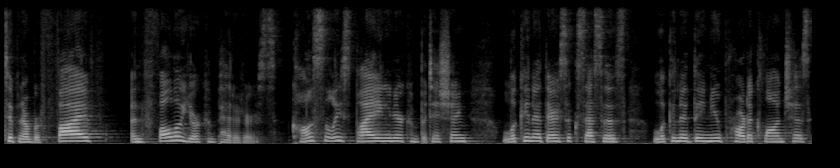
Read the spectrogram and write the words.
Tip number five and follow your competitors. Constantly spying on your competition, looking at their successes, looking at their new product launches,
